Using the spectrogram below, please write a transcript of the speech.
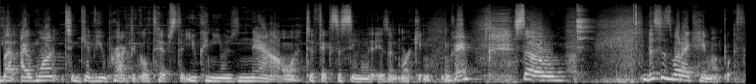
But I want to give you practical tips that you can use now to fix a scene that isn't working. Okay? So, this is what I came up with.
